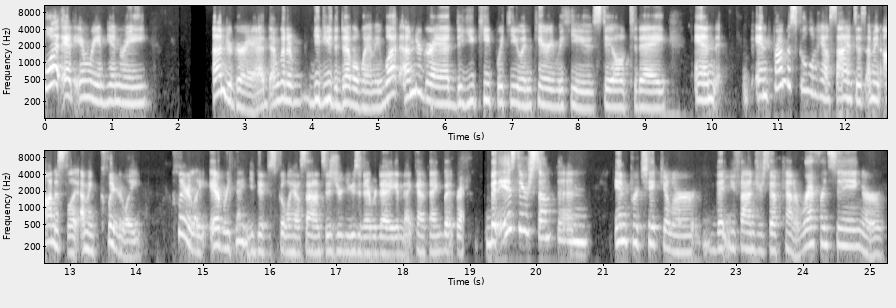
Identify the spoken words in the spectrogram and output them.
what at Emory and Henry undergrad, I'm going to give you the double whammy. What undergrad do you keep with you and carry with you still today? And and from the School of Health Sciences, I mean, honestly, I mean, clearly, clearly everything you did at School of Health Sciences you're using every day and that kind of thing. But right. but is there something in particular that you find yourself kind of referencing or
